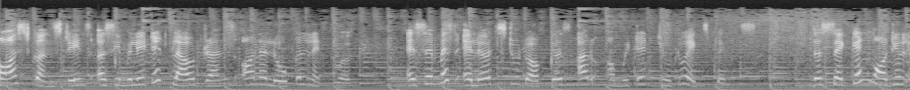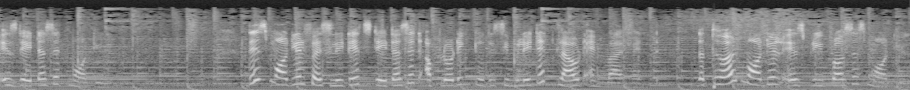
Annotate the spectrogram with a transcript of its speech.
cost constraints, a simulated cloud runs on a local network. SMS alerts to doctors are omitted due to expense. The second module is dataset module. This module facilitates dataset uploading to the simulated cloud environment. The third module is preprocess module.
